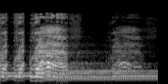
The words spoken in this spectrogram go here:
Rive.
